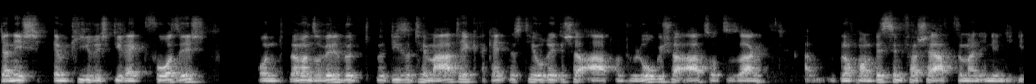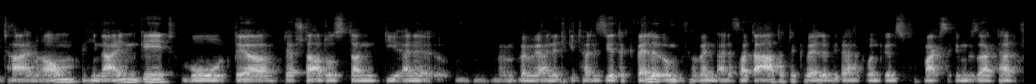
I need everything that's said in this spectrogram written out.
ja nicht empirisch direkt vor sich. Und wenn man so will, wird, wird diese Thematik erkenntnistheoretischer Art, ontologischer Art sozusagen noch mal ein bisschen verschärft, wenn man in den digitalen Raum hineingeht, wo der, der Status dann die eine, wenn wir eine digitalisierte Quelle irgendwie verwenden, eine verdatete Quelle, wie der Herr Grundgens Max eben gesagt hat,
